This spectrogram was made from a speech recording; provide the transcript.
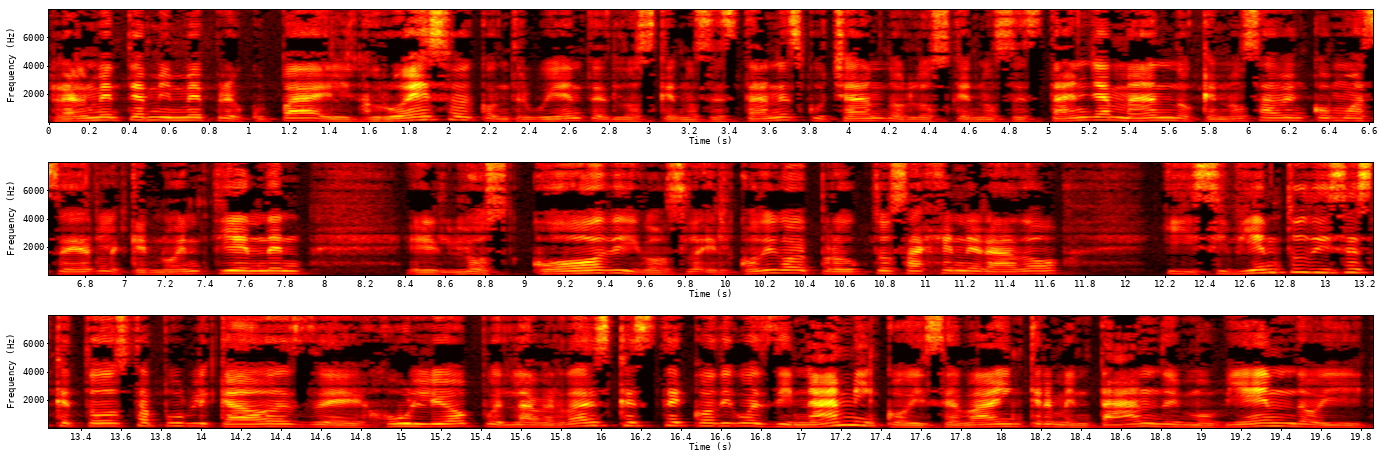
Realmente a mí me preocupa el grueso de contribuyentes, los que nos están escuchando, los que nos están llamando, que no saben cómo hacerle, que no entienden eh, los códigos. El código de productos ha generado y si bien tú dices que todo está publicado desde julio, pues la verdad es que este código es dinámico y se va incrementando y moviendo y,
